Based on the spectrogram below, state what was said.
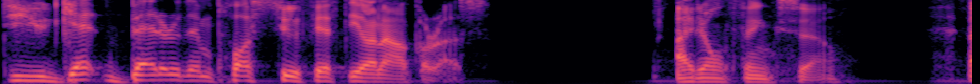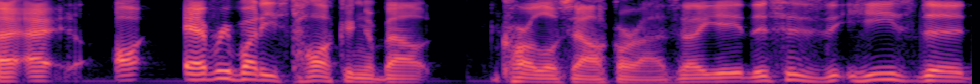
do you get better than plus 250 on Alcaraz? I don't think so. I, I, uh, everybody's talking about Carlos Alcaraz. Like, this is he's the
